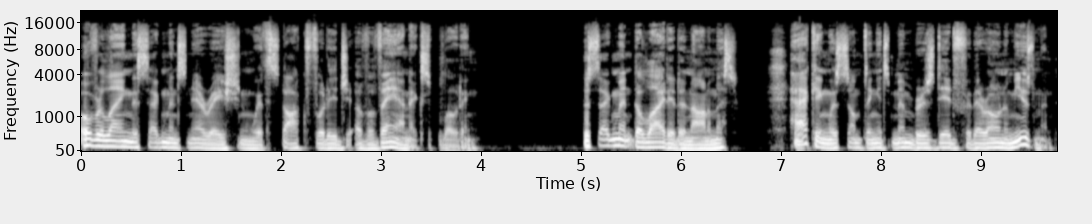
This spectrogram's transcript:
overlaying the segment's narration with stock footage of a van exploding. The segment delighted Anonymous. Hacking was something its members did for their own amusement.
